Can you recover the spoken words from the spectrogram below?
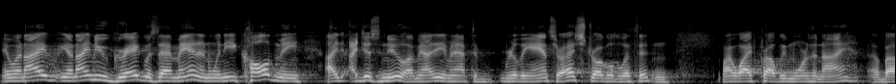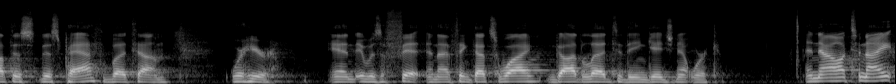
And when I, and I knew Greg was that man, and when he called me, I, I just knew. I mean, I didn't even have to really answer. I struggled with it, and my wife probably more than I about this, this path, but um, we're here. And it was a fit, and I think that's why God led to the Engage Network. And now, tonight,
